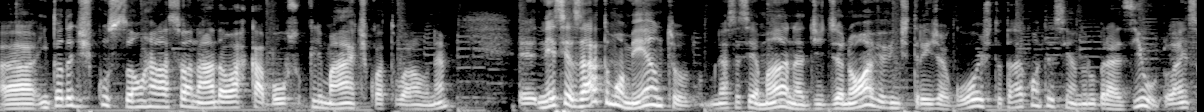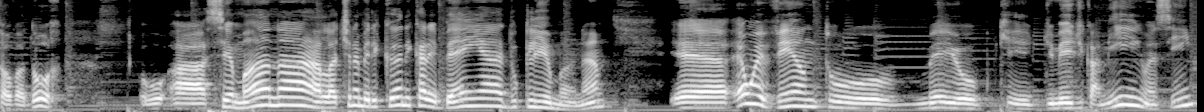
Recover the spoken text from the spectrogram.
uh, em toda a discussão relacionada ao arcabouço climático atual, né? É, nesse exato momento, nessa semana de 19 a 23 de agosto, está acontecendo no Brasil, lá em Salvador, a Semana Latino-Americana e Caribenha do Clima, né? É, é um evento meio que de meio de caminho, assim,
